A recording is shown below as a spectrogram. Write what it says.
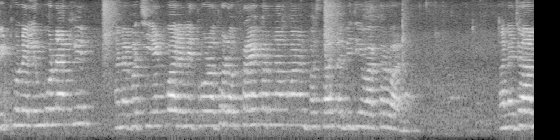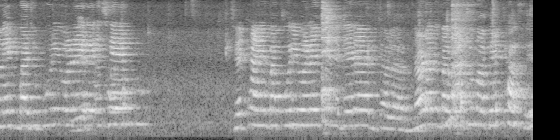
મીઠું ને લીંબુ નાખી અને પછી એકવાર એને થોડા થોડા ફ્રાય કરી નાખવાના પછી પાછા બીજી વાર કરવાના. અને જો આમ એક બાજુ પૂરી વણાઈ રહી છે જેઠાણી બા પૂરી વણે છે ને જરા નણંદ બા બાજુમાં બેઠા છે.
